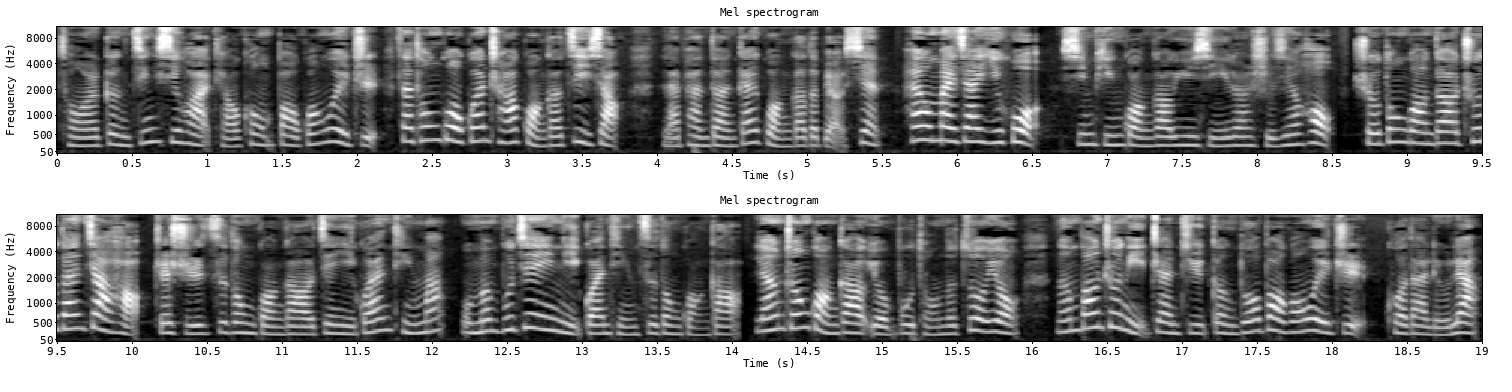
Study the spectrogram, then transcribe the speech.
从而更精细化调控曝光位置，再通过观察广告绩效来判断该广告的表现。还有卖家疑惑，新品广告运行一段时间后，手动广告出单较好，这时自动广告建议关停吗？我们不建议你关停自动广告，两种广告有不同的作用。能帮助你占据更多曝光位置，扩大流量。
